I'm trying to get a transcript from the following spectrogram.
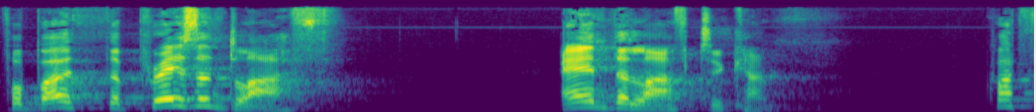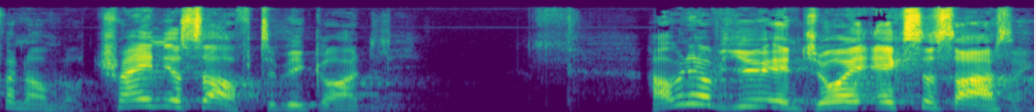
for both the present life and the life to come. Quite phenomenal. Train yourself to be godly. How many of you enjoy exercising?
